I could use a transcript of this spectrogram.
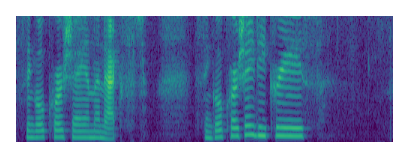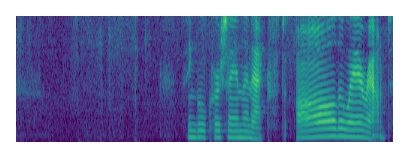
single crochet in the next, single crochet decrease, single crochet in the next, all the way around.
